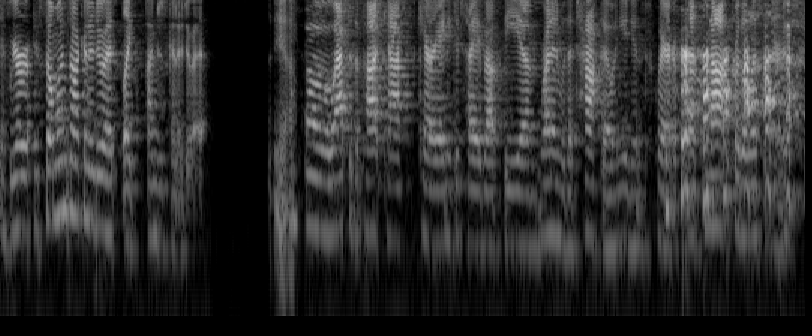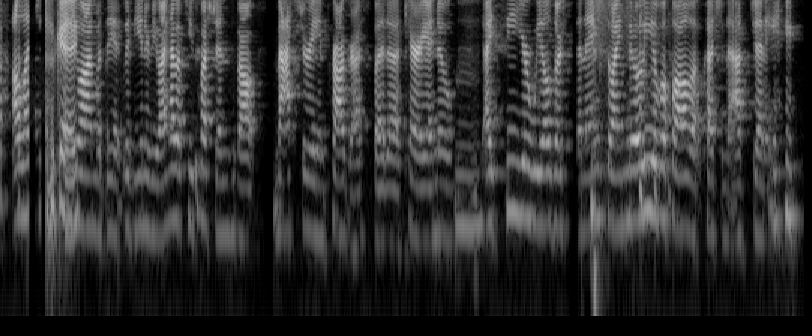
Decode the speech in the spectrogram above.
If we're if someone's not going to do it, like I'm just going to do it. Yeah. Oh, after the podcast, Carey, I need to tell you about the um, run-in with a taco in Union Square. But that's not for the listeners. I'll let you okay. continue on with the with the interview. I have a few questions about mastery and progress, but uh, Carey, I know mm. I see your wheels are spinning, so I know you have a follow-up question to ask Jenny.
